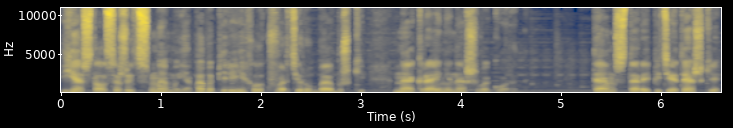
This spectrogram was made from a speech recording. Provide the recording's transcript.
Я остался жить с мамой, а папа переехал в квартиру бабушки на окраине нашего города. Там, в старой пятиэтажке,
